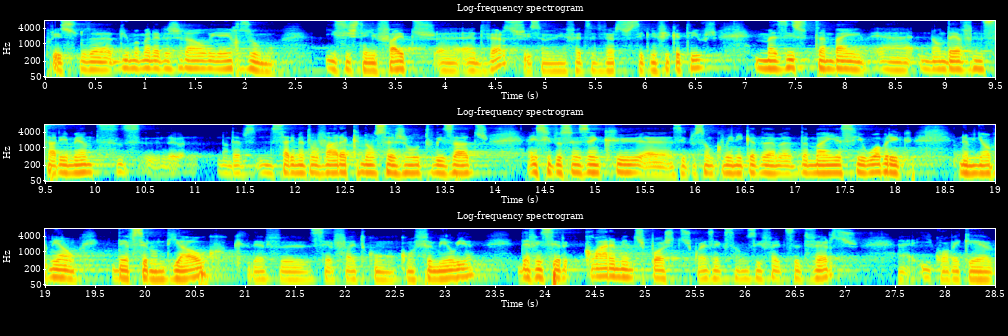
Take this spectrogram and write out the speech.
Por isso, de uma maneira geral e em resumo, existem efeitos uh, adversos, e são efeitos adversos significativos, mas isso também uh, não deve necessariamente não deve necessariamente levar a que não sejam utilizados em situações em que a situação clínica da, da mãe assim o obrigue. Na minha opinião, deve ser um diálogo que deve ser feito com, com a família, devem ser claramente expostos quais é que são os efeitos adversos eh, e qual é que é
